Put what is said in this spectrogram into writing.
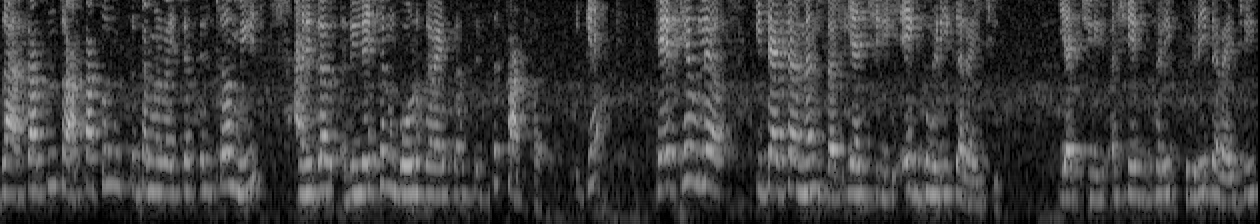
जाचातून त्रासातून मुक्तता मिळवायची असेल तर मीठ आणि जर रिलेशन गोड करायचं असेल तर साखर. ठीक आहे? हे ठेवलं की त्याच्यानंतर याची एक घडी करायची. याची अशी एक घरी घडी करायची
